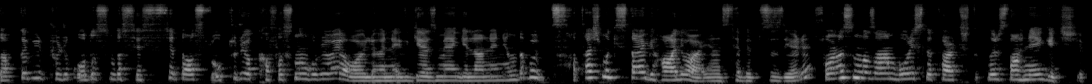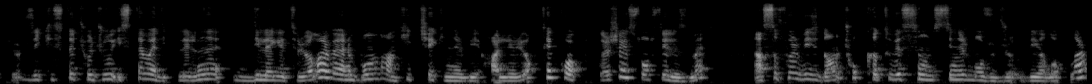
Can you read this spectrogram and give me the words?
dakika bir çocuk odasında sessiz sedasız oturuyor kafasına vuruyor ya böyle hani ev gezmeye gelenlerin yanında böyle sataşmak ister bir hali var yani sebepsiz yere. Sonrasında zaten Boris'le tartıştıkları oynadıkları sahneye geçiş yapıyoruz. İkisi de çocuğu istemediklerini dile getiriyorlar ve yani bundan hiç çekinir bir halleri yok. Tek korktukları şey sosyal hizmet. Ya sıfır vicdan, çok katı ve sinir bozucu diyaloglar.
